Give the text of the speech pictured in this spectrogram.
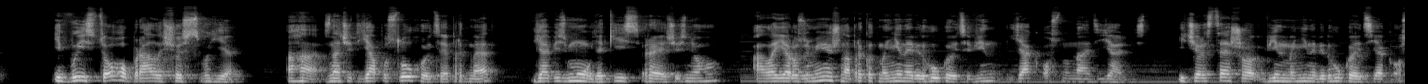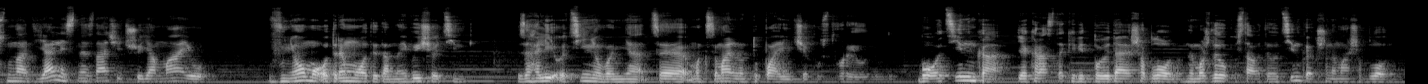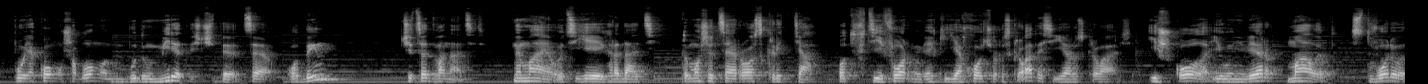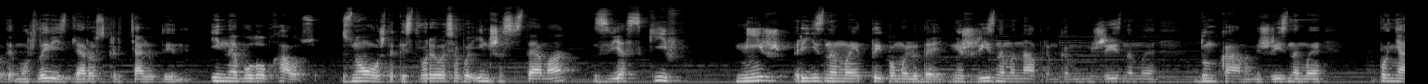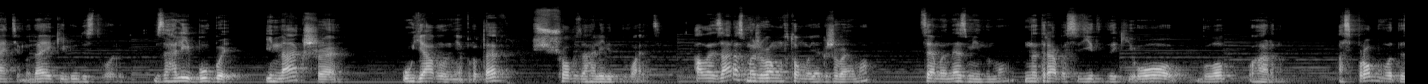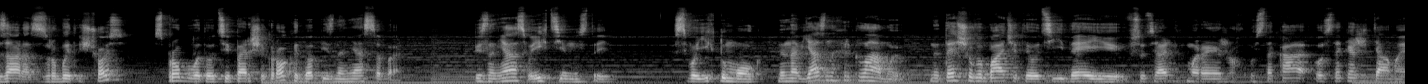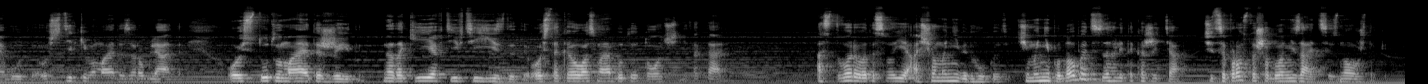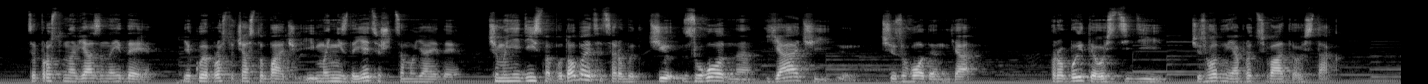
І ви з цього брали щось своє. Ага, значить, я послухаю цей предмет, я візьму якісь речі з нього, але я розумію, що, наприклад, мені не відгукується він як основна діяльність. І через те, що він мені не відгукується як основна діяльність, не значить, що я маю в ньому отримувати там найвищі оцінки. Взагалі, оцінювання це максимально тупа річ, яку створили люди. Бо оцінка якраз таки відповідає шаблону. Неможливо поставити оцінку, якщо немає шаблону. По якому шаблону ми будемо міряти, чи це 1, чи це 12 немає оцієї градації, тому що це розкриття. От в тій формі, в якій я хочу розкриватися, я розкриваюся. І школа, і універ мали б створювати можливість для розкриття людини. І не було б хаосу. Знову ж таки, створилася б інша система зв'язків між різними типами людей, між різними напрямками, між різними думками, між різними поняттями, да, які люди створюють. Взагалі був би інакше уявлення про те, що взагалі відбувається. Але зараз ми живемо в тому, як живемо. Це ми не змінимо. Не треба сидіти такі, о, було б гарно. а спробувати зараз зробити щось, спробувати оці перші кроки до пізнання себе, пізнання своїх цінностей, своїх думок, не нав'язаних рекламою, не те, що ви бачите оці ідеї в соціальних мережах. Ось така, ось таке життя має бути, ось стільки ви маєте заробляти. Ось тут ви маєте жити, на такій автівці їздити, ось таке у вас має бути оточення і так далі. А створювати своє, а що мені відгукується? Чи мені подобається взагалі таке життя? Чи це просто шаблонізація, знову ж таки? Це просто нав'язана ідея, яку я просто часто бачу, і мені здається, що це моя ідея. Чи мені дійсно подобається це робити? Чи згодна я, чи, чи згоден я робити ось ці дії? Чи згоден я працювати ось так?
